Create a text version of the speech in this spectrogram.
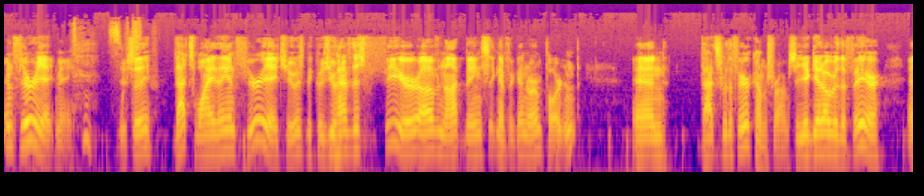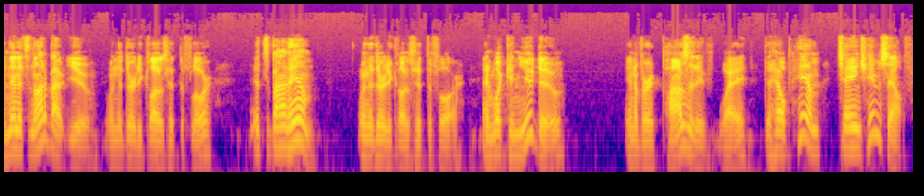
infuriate me. So you see? true. That's why they infuriate you is because you have this fear of not being significant or important and that's where the fear comes from. So you get over the fear and then it's not about you when the dirty clothes hit the floor. It's about him when the dirty clothes hit the floor. And what can you do in a very positive way to help him change himself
